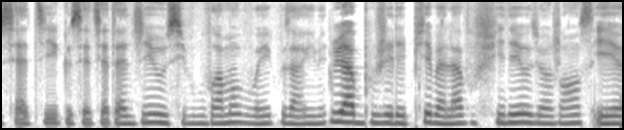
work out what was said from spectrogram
sciatique ou cette sciatalgie ou si vous vraiment vous voyez que vous arrivez plus à bouger les pieds, ben là vous filez aux urgences et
